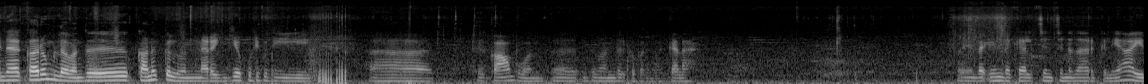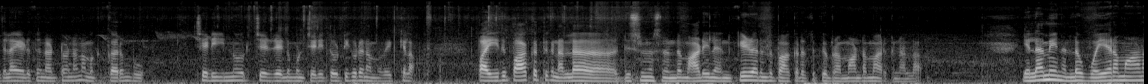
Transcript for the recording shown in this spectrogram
இந்த கரும்பில் வந்து கணுக்கள் வந்து நிறைய குட்டி குட்டி காம்பு வந்து இது வந்திருக்கு பாருங்கள் கிளை. ஸோ இந்த இந்த கிளை சின்ன சின்னதாக இருக்கு இல்லையா? இதெல்லாம் எடுத்து நட்டோன்னா நமக்கு கரும்பு செடி இன்னொரு செடி ரெண்டு மூணு செடி தொட்டி கூட நம்ம வைக்கலாம். பா இது பார்க்கறதுக்கு நல்லா டிஸ்டன்ஸ் வந்து மாடியில் இருந்து கீழே இருந்து பார்க்குறதுக்கு பிரம்மாண்டமாக இருக்குது நல்லா. எல்லாமே நல்ல உயரமான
